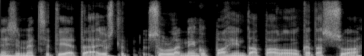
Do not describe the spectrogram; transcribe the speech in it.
Esimerkiksi se tietää just, että sulle niin kuin pahin tapa loukata sua,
